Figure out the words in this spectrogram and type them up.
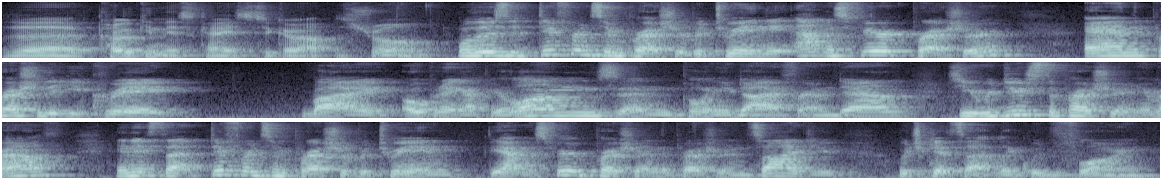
the Coke in this case to go up the straw. Well, there's a difference in pressure between the atmospheric pressure and the pressure that you create by opening up your lungs and pulling your diaphragm down. So you reduce the pressure in your mouth, and it's that difference in pressure between the atmospheric pressure and the pressure inside you which gets that liquid flowing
